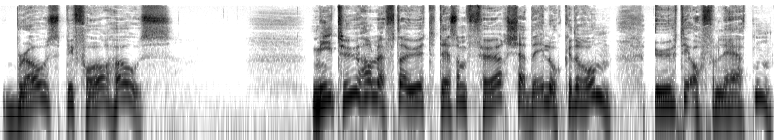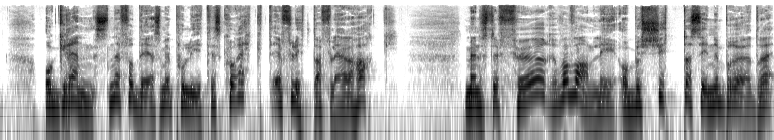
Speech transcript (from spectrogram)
Bros before hoes. Metoo har løfta ut det som før skjedde i lukkede rom, ut i offentligheten, og grensene for det som er politisk korrekt, er flytta flere hakk. Mens det før var vanlig å beskytte sine brødre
